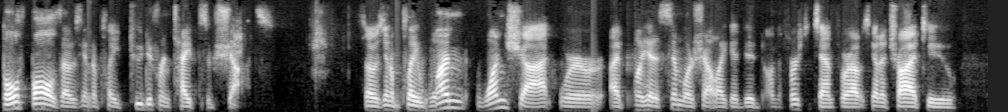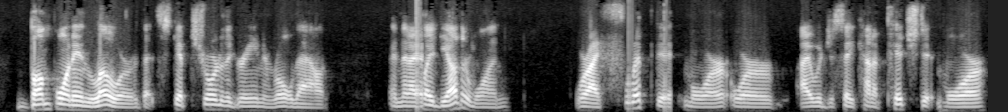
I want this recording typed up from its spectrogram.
both balls, I was going to play two different types of shots. So I was going to play one one shot where I probably hit a similar shot like I did on the first attempt, where I was going to try to bump one in lower that skipped short of the green and rolled out, and then I played the other one where I flipped it more, or I would just say kind of pitched it more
